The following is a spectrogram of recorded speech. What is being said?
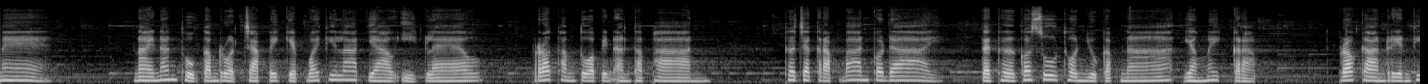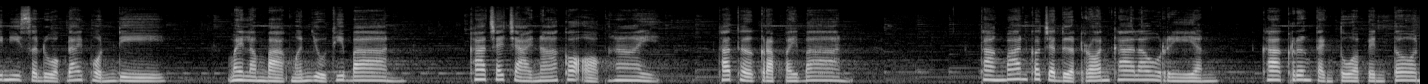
แม่ นายนั่นถูกตำรวจจับไปเก็บไว้ที่ลาดยาวอีกแล้ว เพราะทำตัวเป็นอันธพาล เธอจะกลับบ้านก็ได้ แต่เธอก็สู้ทนอยู่กับน้ายังไม่กลับ เพราะการเรียนที่นี่สะดวกได้ผลดี ไม่ลำบากเหมือนอยู่ที่บ้าน ค่าใช้จ่ายน้าก็ออกให้ ถ้าเธอกลับไปบ้าน ทางบ้านก็จะเดือดร้อนค่าเล่าเรียน ค่าเครื่องแต่งตัวเป็นต้น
